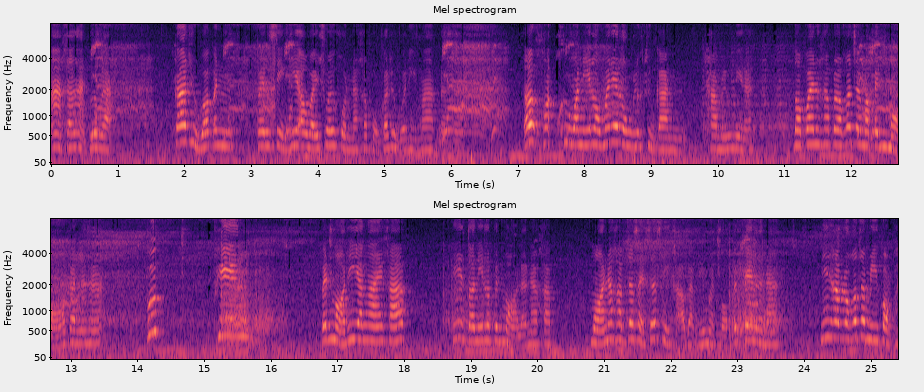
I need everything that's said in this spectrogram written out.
อะคลังอาหารเพิ่มละก็ถือว่าเป็น เป็นสิ่งที่เอาไว้ช่วยคนนะครับผมก็ถือว่าดีมากนะคะแล้วคือวันนี้เราไม่ได้ลงลึกถึงการทำเรื่องนี้นะ ต่อไปนะครับเราก็จะมาเป็นหมอกันนะฮะปุ๊บพิงเป็นหมอดียังไงครับ นี่ตอนนี้เราเป็นหมอแล้วนะครับ หมอนะครับจะใส่เสื้อสีขาวแบบนี้เหมือนหมอเป๊ะๆเลยนะ นี่ครับเราก็จะมีกล่องพ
